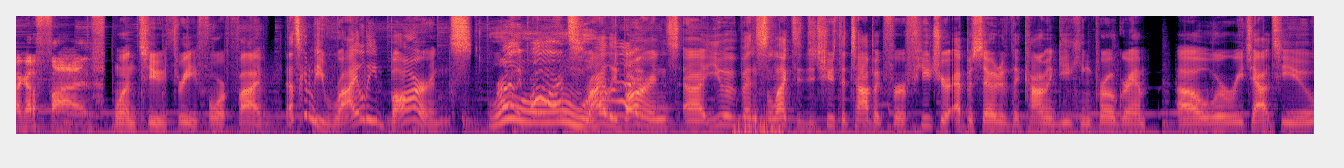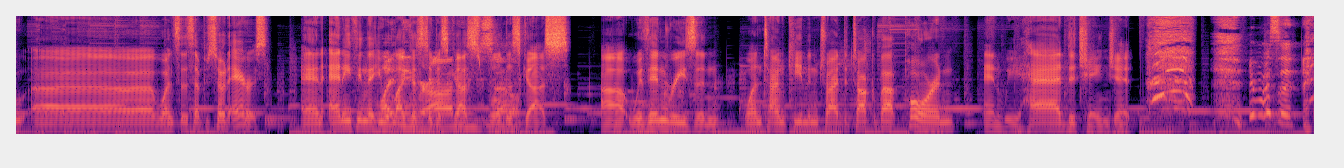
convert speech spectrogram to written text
I got a five. One, two, three, four, five. That's gonna be Riley Barnes. Riley Barnes. Ooh. Riley Alright. Barnes, uh, you have been selected to choose the topic for a future episode of the Common Geeking program. Uh, we'll reach out to you uh, once this episode airs. And anything that you would like us to rod discuss, we'll discuss. Uh, within reason, one time Keenan tried to talk about porn, and we had to change it. It wasn't.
